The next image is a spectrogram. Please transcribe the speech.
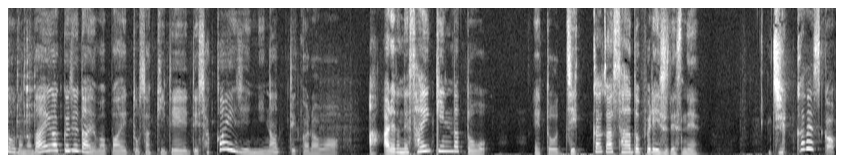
そうだな。大学時代はバイト先でで社会人になってからはああれだね。最近だとえっと実家がサードプレイスですね。実家ですか？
